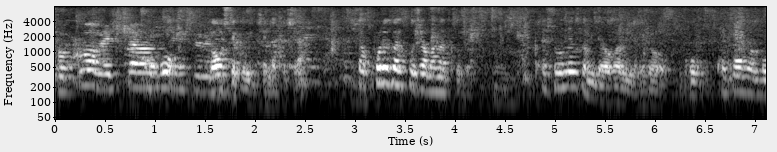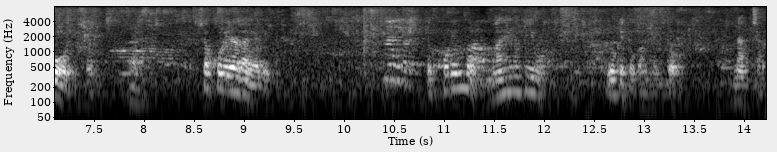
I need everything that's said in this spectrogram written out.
ここわめっちゃ安心する。が落ちてくる位置になってるしなこれが邪魔になってくるで正面から見て分かるんだけどこここがゴールでしょ。そしたらこれやらないわけでこれも前の日を避けとかないとなっちゃう。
